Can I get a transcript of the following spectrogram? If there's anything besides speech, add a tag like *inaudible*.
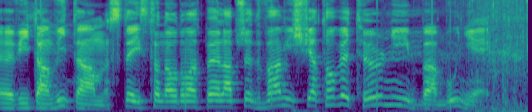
E, witam, witam. Z tej strony Automat.pl, przed wami światowy turniej babuniek.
